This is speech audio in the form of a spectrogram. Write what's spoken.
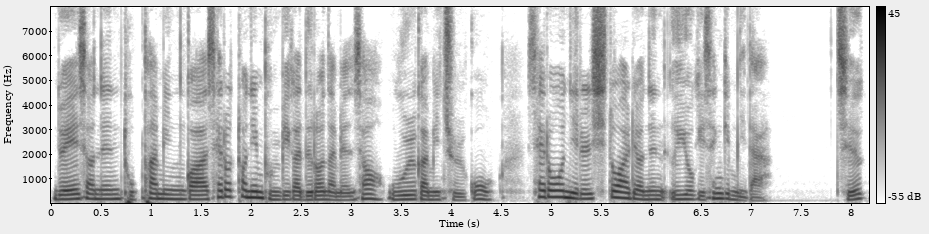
뇌에서는 도파민과 세로토닌 분비가 늘어나면서 우울감이 줄고 새로운 일을 시도하려는 의욕이 생깁니다. 즉,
